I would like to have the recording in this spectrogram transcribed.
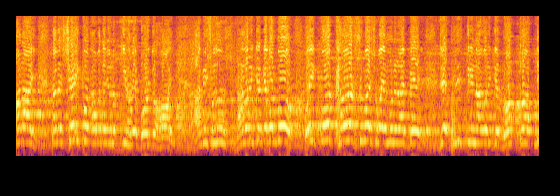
বানায়, তাহলে সেই কোক আমাদের জন্য কীভাবে বৈধ হয়? আমি শুধু নাগরিকদেরকে বলব, ওই কোক খাওয়ার সময় সবাই মনে রাখবেন যে ফিলিস্তিনি নাগরিকের রক্ত আপনি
